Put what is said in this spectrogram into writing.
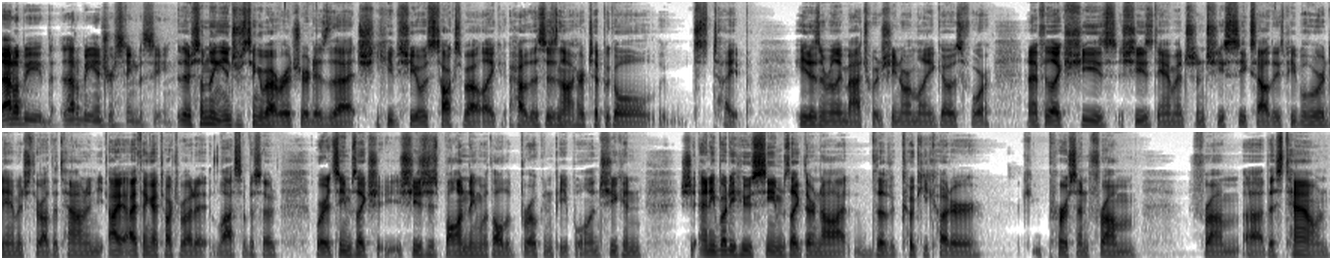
That'll be that'll be interesting to see. There's something interesting about Richard is that she he, she always talks about like how this is not her typical type. He doesn't really match what she normally goes for, and I feel like she's she's damaged and she seeks out these people who are damaged throughout the town. And I, I think I talked about it last episode where it seems like she, she's just bonding with all the broken people, and she can she, anybody who seems like they're not the cookie cutter person from from uh, this town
